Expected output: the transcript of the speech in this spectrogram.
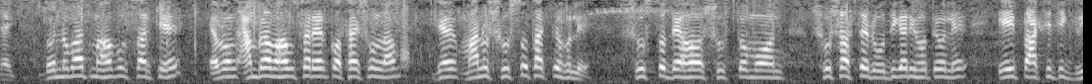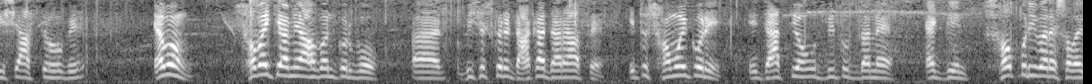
যাই। ধন্যবাদ মাহবুব স্যারকে, এবং আমরা মাহবুব স্যারের কথাই শুনলাম যে মানুষ সুস্থ থাকতে হলে, সুস্থ দেহ, সুস্থ মন, সুস্বাস্থ্যের অধিকারী হতে হলে এই প্রাকৃতিক দৃশ্যে আসতে হবে। এবং সবাইকে আমি আহ্বান করব বিশেষ করে ঢাকা যারা আছে, একটু সময় করে এই জাতীয় উদ্ভিদ উদ্যানে একদিন সপরিবারে সবাই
